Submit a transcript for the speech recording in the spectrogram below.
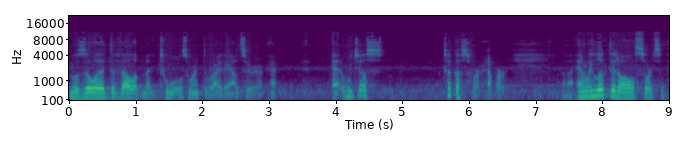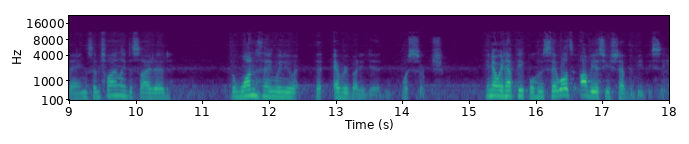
Mozilla development tools weren't the right answer. And we just took us forever. Uh, and we looked at all sorts of things and finally decided the one thing we knew that everybody did was search. You know, we'd have people who say, well, it's obvious you should have the BBC,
